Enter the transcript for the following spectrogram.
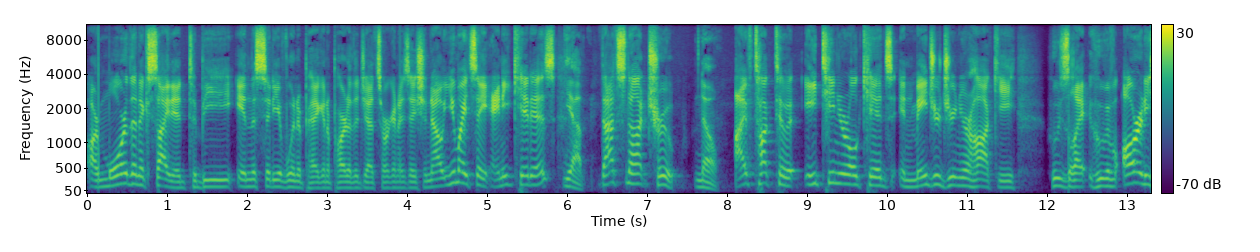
are more than excited to be in the city of Winnipeg and a part of the Jets organization. Now, you might say any kid is. Yeah. That's not true. No. I've talked to 18 year old kids in major junior hockey who's like who have already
